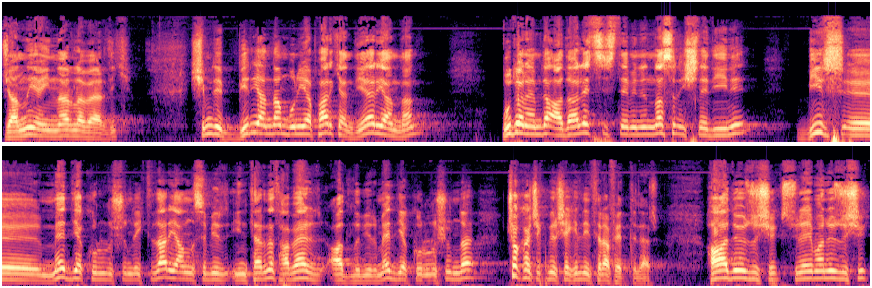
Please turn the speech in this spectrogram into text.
Canlı yayınlarla verdik. Şimdi bir yandan bunu yaparken diğer yandan bu dönemde adalet sisteminin nasıl işlediğini bir e, medya kuruluşunda iktidar yanlısı bir internet haber adlı bir medya kuruluşunda çok açık bir şekilde itiraf ettiler. Hadi Özışık, Süleyman Özışık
